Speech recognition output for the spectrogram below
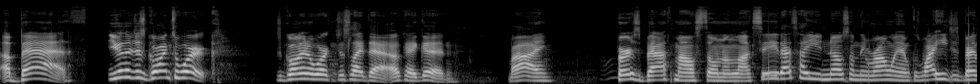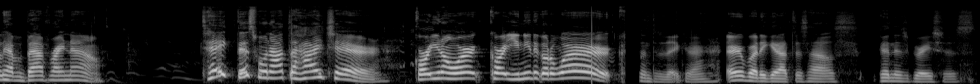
a bath. You're just going to work. Just going to work just like that. Okay, good. Bye. First bath milestone unlocked. See, that's how you know something wrong with him. Because why he just barely have a bath right now? Take this one out the high chair. Corey, you don't work? Corey, you need to go to work. Send to daycare. Everybody get out this house. Goodness gracious.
